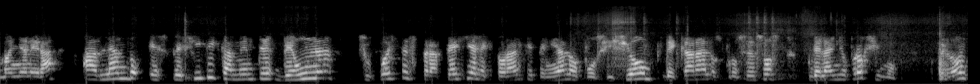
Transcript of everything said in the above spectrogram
mañanera hablando específicamente de una supuesta estrategia electoral que tenía la oposición de cara a los procesos del año próximo. Perdón,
